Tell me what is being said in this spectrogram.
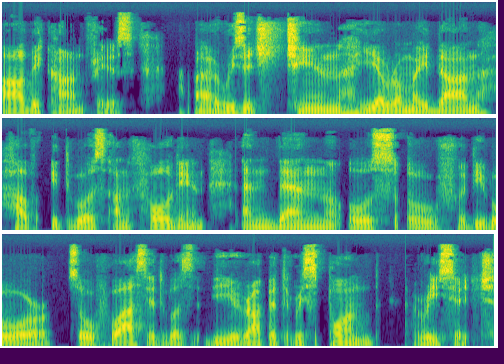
other countries, uh, researching Euromaidan, how it was unfolding, and then also the war. So for us, it was the rapid response research.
